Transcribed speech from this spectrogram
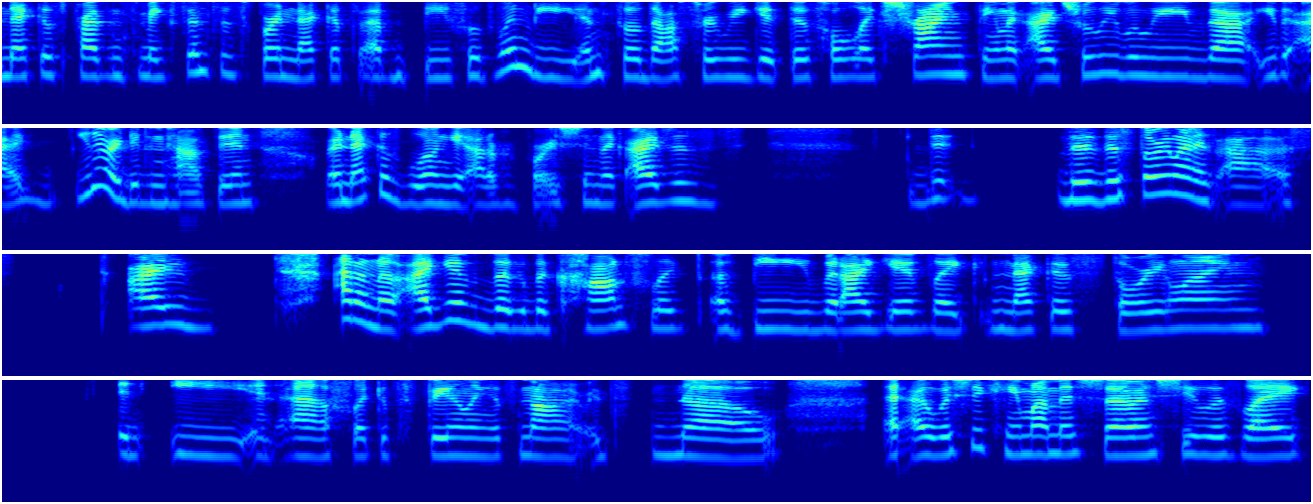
Nneka's presence make sense is for Nneka to have beef with Wendy. And so that's where we get this whole like shrine thing. Like I truly believe that either I either it didn't happen or Nneka's blowing it out of proportion. Like I just the the, the storyline is ass. I I don't know. I give the the conflict a B, but I give like Nneka's storyline an E, an F. Like it's failing. It's not. It's no. And I wish she came on this show and she was like,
